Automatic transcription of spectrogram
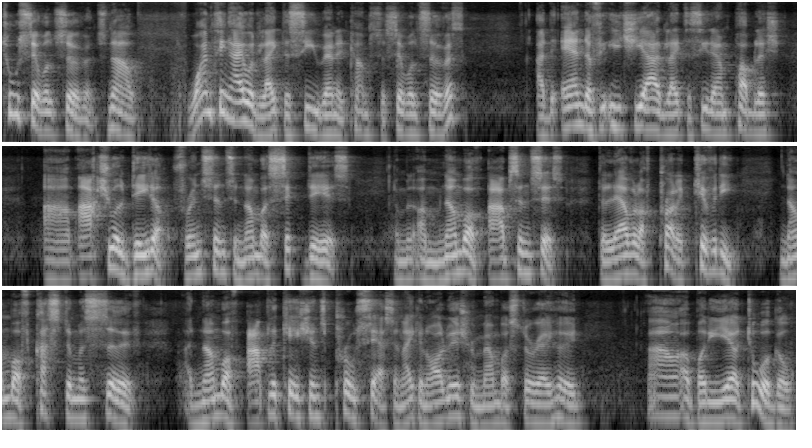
to civil servants. Now, one thing I would like to see when it comes to civil service, at the end of each year, I'd like to see them publish um, actual data. For instance, the number of sick days, a, number of absences, the level of productivity, number of customers served, a number of applications processed. And I can always remember a story I heard uh, about a year or two ago.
